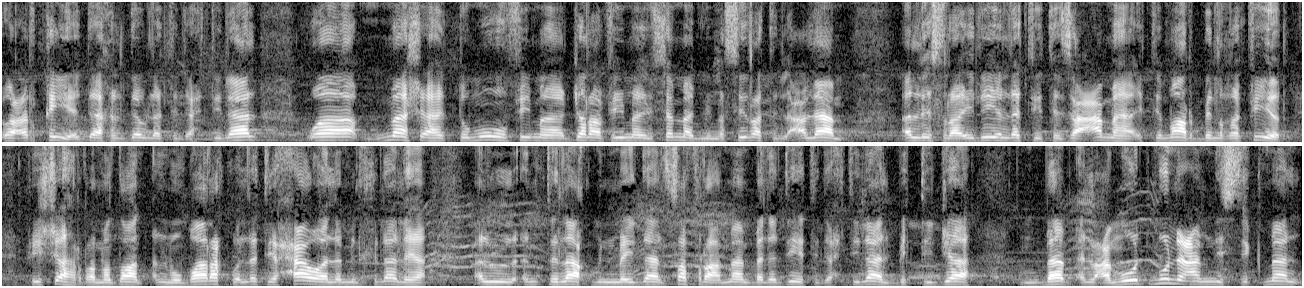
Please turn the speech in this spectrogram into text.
وعرقية داخل دولة الاحتلال وما شاهدتموه فيما جرى فيما يسمى بمسيرة الأعلام الإسرائيلية التي تزعمها ائتمار بن غفير في شهر رمضان المبارك والتي حاول من خلالها الانطلاق من ميدان صفرة أمام بلدية الاحتلال باتجاه باب العمود منع من استكمال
